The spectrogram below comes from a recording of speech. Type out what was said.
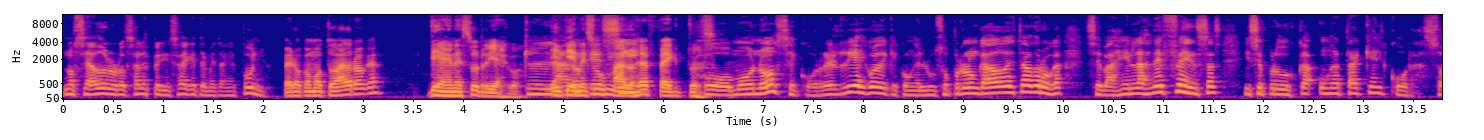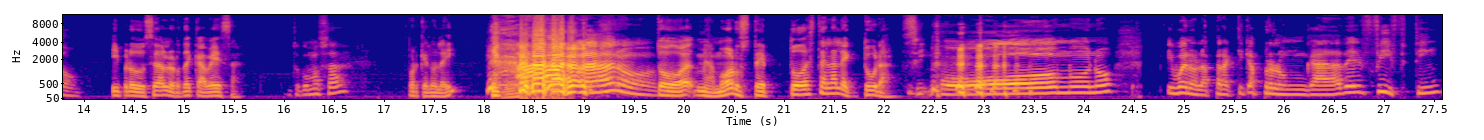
no sea dolorosa la experiencia de que te metan el puño. Pero como toda droga, tiene su riesgo y Claro tiene que sus sí. malos efectos. ¿Cómo no? Se corre el riesgo de que con el uso prolongado de esta droga se bajen las defensas y se produzca un ataque al corazón. Y produce dolor de cabeza. ¿Tú cómo sabes? Porque lo leí. ¡Ah, claro! Todo, mi amor, usted, todo está en la lectura. Sí, ¿cómo no? Y bueno, la práctica prolongada del 15,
